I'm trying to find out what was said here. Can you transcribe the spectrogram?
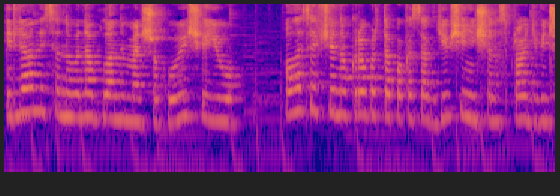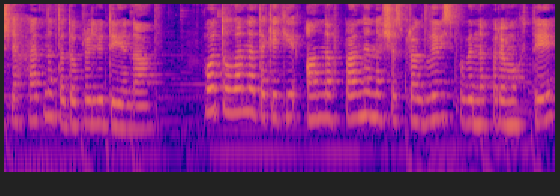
І для Анни ця новина була не менш шокуючою, але цей вчинок Роберта показав дівчині, що насправді він шляхетна та добра людина. От Олена, так як і Анна, впевнена, що справедливість повинна перемогти,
